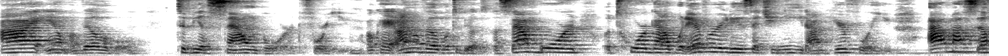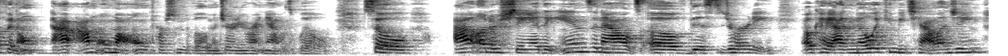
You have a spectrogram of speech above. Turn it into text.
I am available to be a soundboard for you. Okay. I'm available to be a, a soundboard, a tour guide, whatever it is that you need. I'm here for you. I myself and on, I, I'm on my own personal development journey right now as well. So I understand the ins and outs of this journey. Okay. I know it can be challenging.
